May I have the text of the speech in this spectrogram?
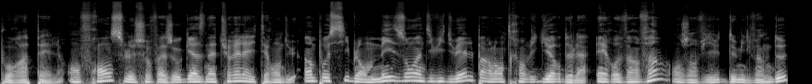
Pour rappel, en France, le chauffage au gaz naturel a été rendu impossible en maison individuelle par l'entrée en vigueur de la RE 2020 en janvier 2022.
